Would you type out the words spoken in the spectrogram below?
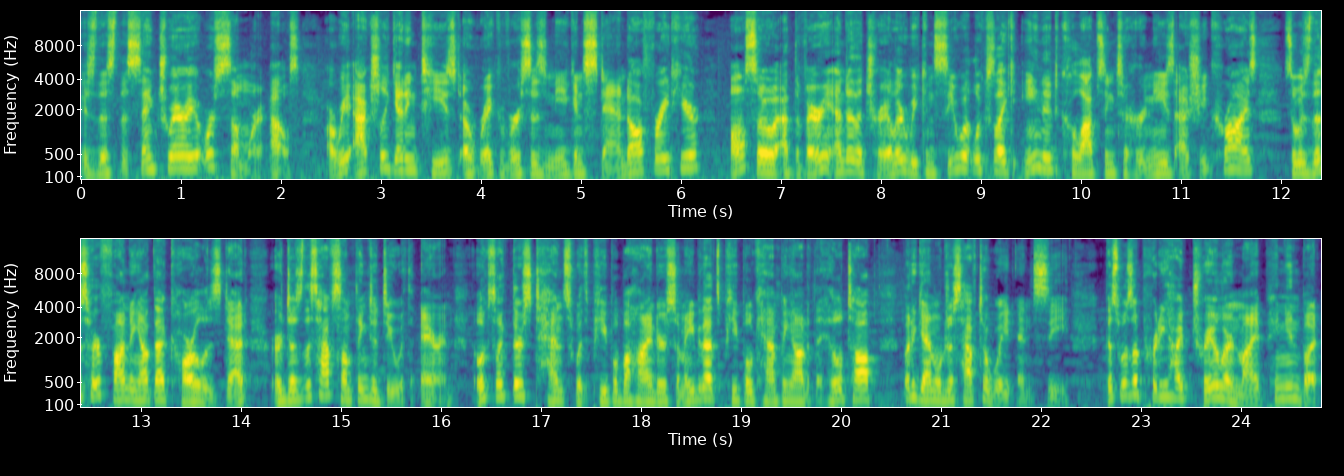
is this the Sanctuary or somewhere else? Are we actually getting teased a Rick versus Negan standoff right here? Also, at the very end of the trailer, we can see what looks like Enid collapsing to her knees as she cries, so is this her finding out that Carl is dead, or does this have something to do with Aaron? It looks like there's tents with people behind her, so maybe that's people camping out at the hilltop, but again, we'll just have to wait and see. This was a pretty hyped trailer in my opinion, but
